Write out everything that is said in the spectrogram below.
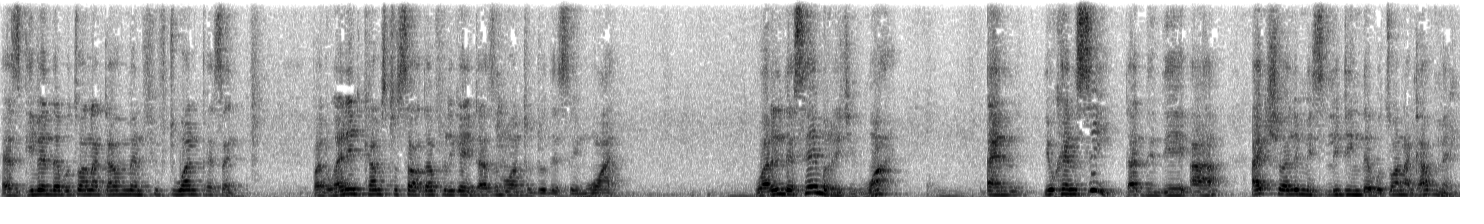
has given the Botswana government 51%. But when it comes to South Africa, it doesn't want to do the same. Why? We're in the same region. Why? And you can see that they are actually misleading the Botswana government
